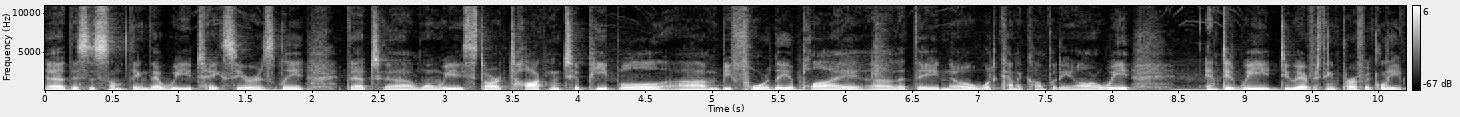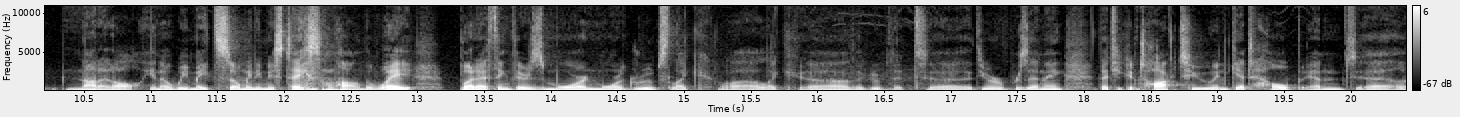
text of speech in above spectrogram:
uh, this is something that we take seriously that uh, when we start talking to people um, before they apply uh, that they know what kind of company are we and did we do everything perfectly? Not at all. You know, we made so many mistakes along the way. But I think there's more and more groups like uh, like uh, the group that uh, that you're representing that you can talk to and get help and uh,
